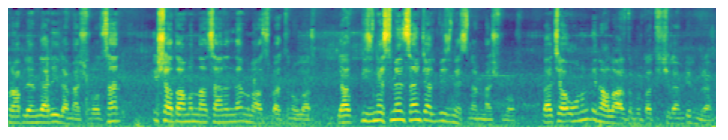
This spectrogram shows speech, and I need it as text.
problemləri ilə məşğul ol. Sən iş adamınla sənin nə münasibətin olar? Ya biznesmensən, gəl bizneslə məşğul ol. Bəlkə onun binalarıdır burada tikilən, bilmirəm.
